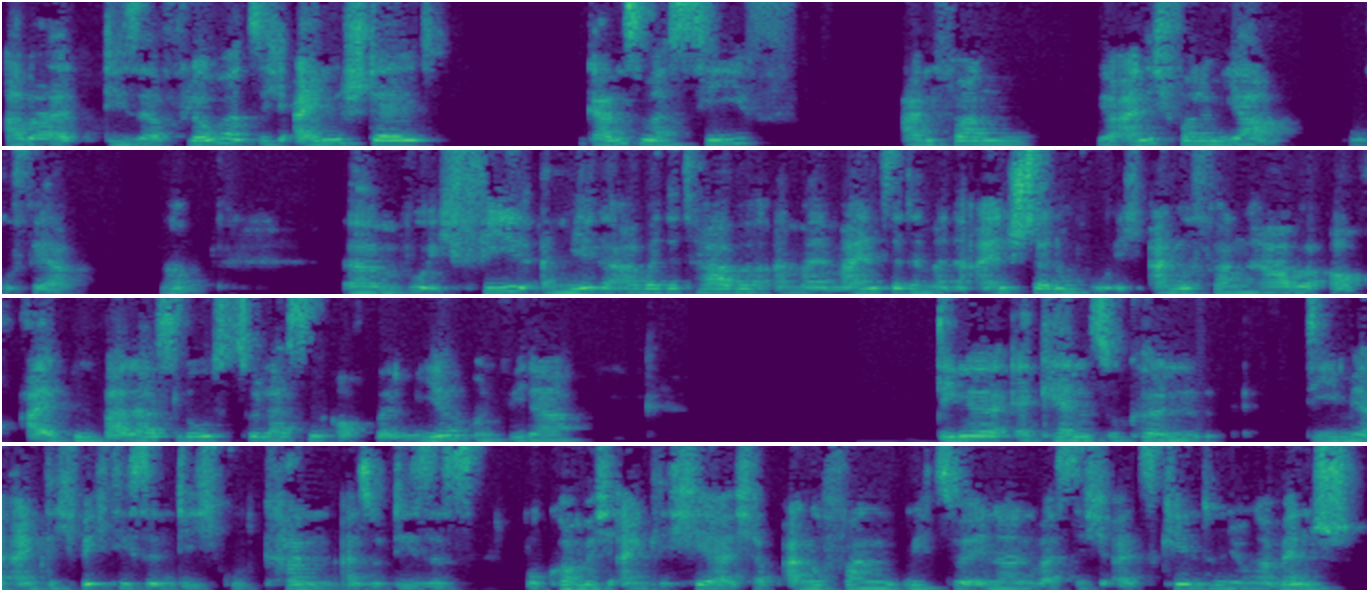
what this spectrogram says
Aber dieser Flow hat sich eingestellt ganz massiv Anfang, ja eigentlich vor einem Jahr ungefähr. Ne? Ähm, wo ich viel an mir gearbeitet habe, an meinem Mindset, an meiner Einstellung, wo ich angefangen habe, auch alten Ballast loszulassen, auch bei mir und wieder Dinge erkennen zu können, die mir eigentlich wichtig sind, die ich gut kann. Also dieses, wo komme ich eigentlich her? Ich habe angefangen, mich zu erinnern, was ich als Kind und junger Mensch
